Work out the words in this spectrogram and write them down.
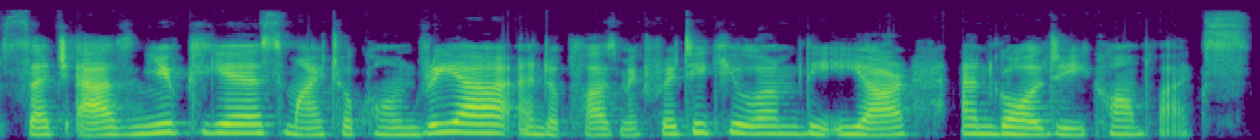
such as nucleus, mitochondria, endoplasmic reticulum, the ER, and Golgi complex.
